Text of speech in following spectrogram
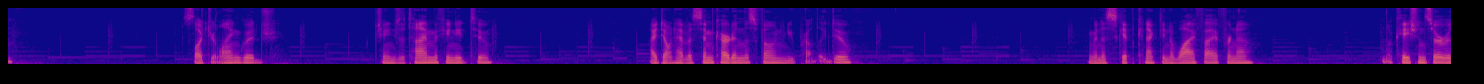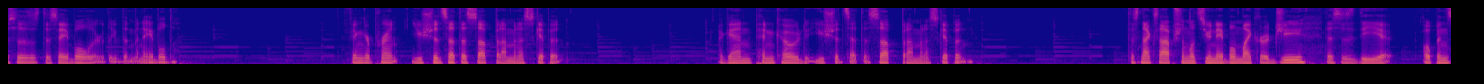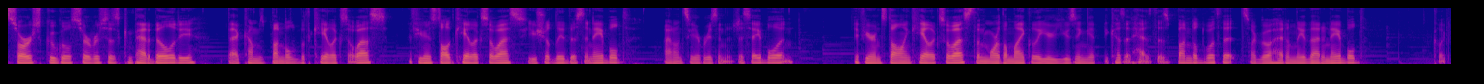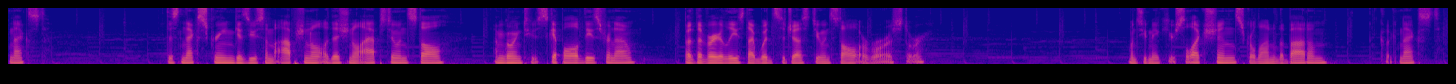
Select your language. Change the time if you need to. I don't have a SIM card in this phone, you probably do. I'm going to skip connecting to Wi-Fi for now. Location services, disable or leave them enabled. Fingerprint, you should set this up, but I'm going to skip it. Again, pin code, you should set this up, but I'm going to skip it. This next option lets you enable microG. This is the open source Google services compatibility that comes bundled with Calyx OS. If you installed Calyx OS, you should leave this enabled. I don't see a reason to disable it. If you're installing Calyx OS, then more than likely you're using it because it has this bundled with it, so go ahead and leave that enabled. Click Next. This next screen gives you some optional additional apps to install. I'm going to skip all of these for now, but at the very least I would suggest you install Aurora Store. Once you make your selection, scroll down to the bottom, click Next.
